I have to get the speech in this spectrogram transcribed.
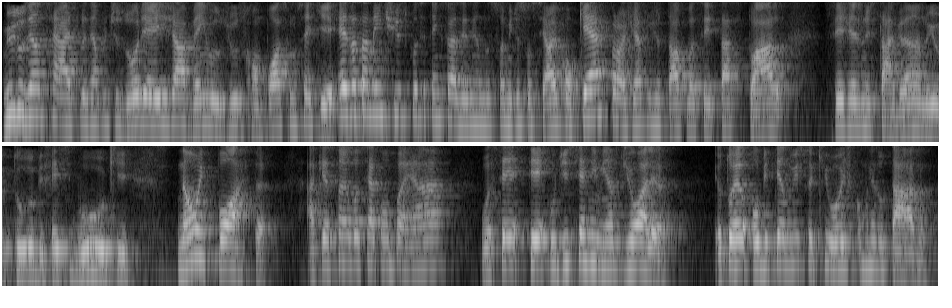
1.200 reais, por exemplo, no Tesouro. E aí já vem os juros compostos, não sei o quê. É exatamente isso que você tem que trazer dentro da sua mídia social e qualquer projeto digital que você está situado. Seja ele no Instagram, no YouTube, Facebook. Não importa. A questão é você acompanhar, você ter o discernimento de, olha, eu estou obtendo isso aqui hoje como resultado.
